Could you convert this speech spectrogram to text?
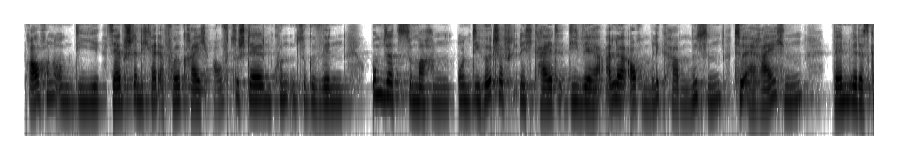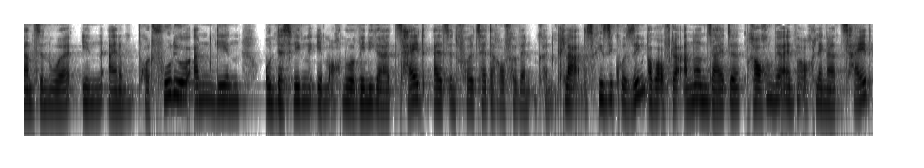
brauchen, um die Selbstständigkeit erfolgreich aufzustellen, Kunden zu gewinnen, Umsatz zu machen und die Wirtschaftlichkeit, die wir alle auch im Blick haben müssen, zu erreichen, wenn wir das Ganze nur in einem Portfolio angehen und deswegen eben auch nur weniger Zeit als in Vollzeit darauf verwenden können. Klar, das Risiko sinkt, aber auf der anderen Seite brauchen wir einfach auch länger Zeit,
